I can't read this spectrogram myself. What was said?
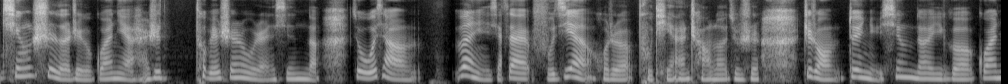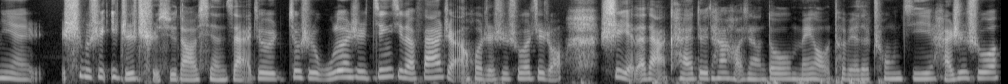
轻视的这个观念还是特别深入人心的。就我想。问一下，在福建或者莆田、长乐，就是这种对女性的一个观念，是不是一直持续到现在？就是就是，无论是经济的发展，或者是说这种视野的打开，对他好像都没有特别的冲击，还是说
